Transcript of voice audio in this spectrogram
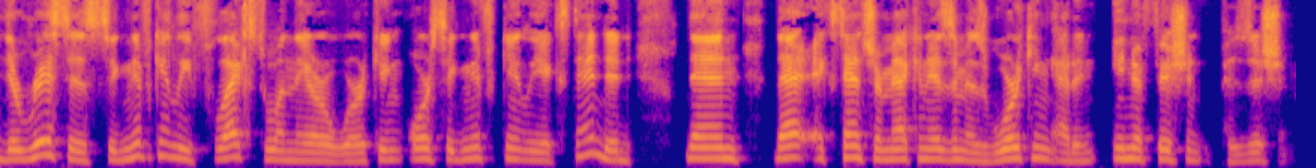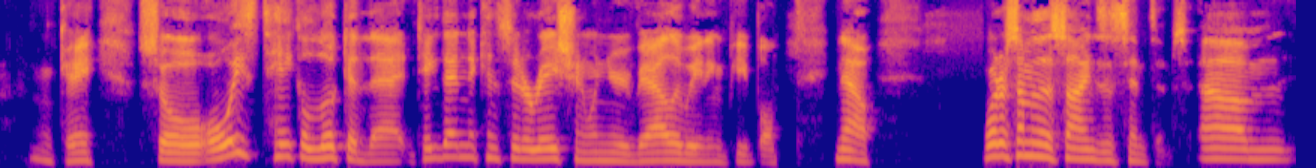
the wrist is significantly flexed when they are working or significantly extended, then that extensor mechanism is working at an inefficient position. Okay. So always take a look at that. Take that into consideration when you're evaluating people. Now, what are some of the signs and symptoms? Um,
